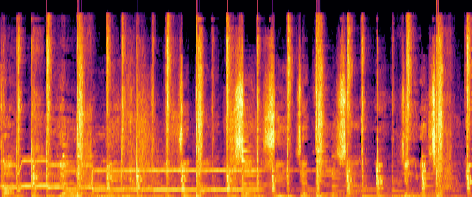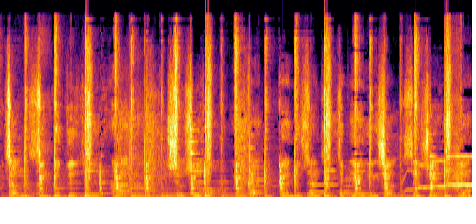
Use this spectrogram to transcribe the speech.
画，环保要完美，要做大，山水甲天下，羊肉唱，唱山歌的人啊。小时候看看刘三姐这电影，像山水一样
